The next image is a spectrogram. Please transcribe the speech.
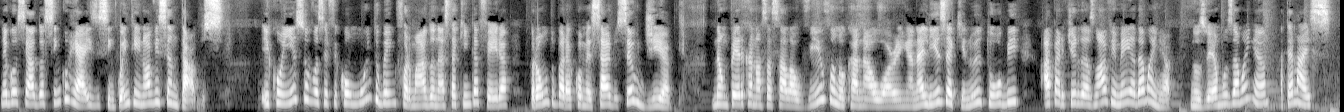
negociado a R$ 5,59. E com isso você ficou muito bem informado nesta quinta-feira, pronto para começar o seu dia. Não perca nossa sala ao vivo no canal Warren Analisa aqui no YouTube a partir das nove e meia da manhã. Nos vemos amanhã. Até mais!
